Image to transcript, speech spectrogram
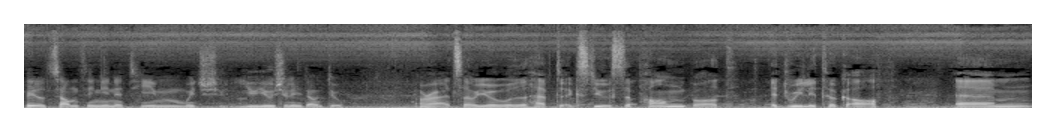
build something in a team which you usually don't do. Alright, so you will have to excuse the pun, but it really took off. Um,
